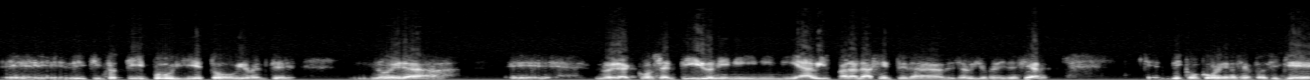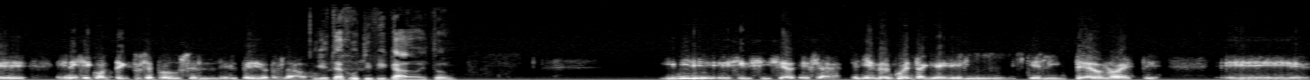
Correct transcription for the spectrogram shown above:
eh, de distintos tipos y esto obviamente no era eh, no era consentido ni, ni, ni, ni hábil para la gente de del servicio penitenciario eh, de Concordia, ¿no es cierto? Así que en ese contexto se produce el, el pedido de traslado. ¿Y está justificado esto? Y mire, es decir, si se- o sea, teniendo en cuenta que el, que el interno este eh,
